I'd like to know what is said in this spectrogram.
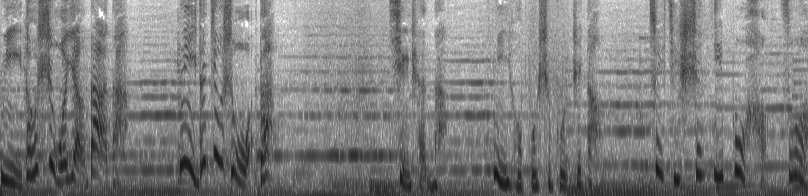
你都是我养大的，你的就是我的。清晨呐，你又不是不知道，最近生意不好做，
